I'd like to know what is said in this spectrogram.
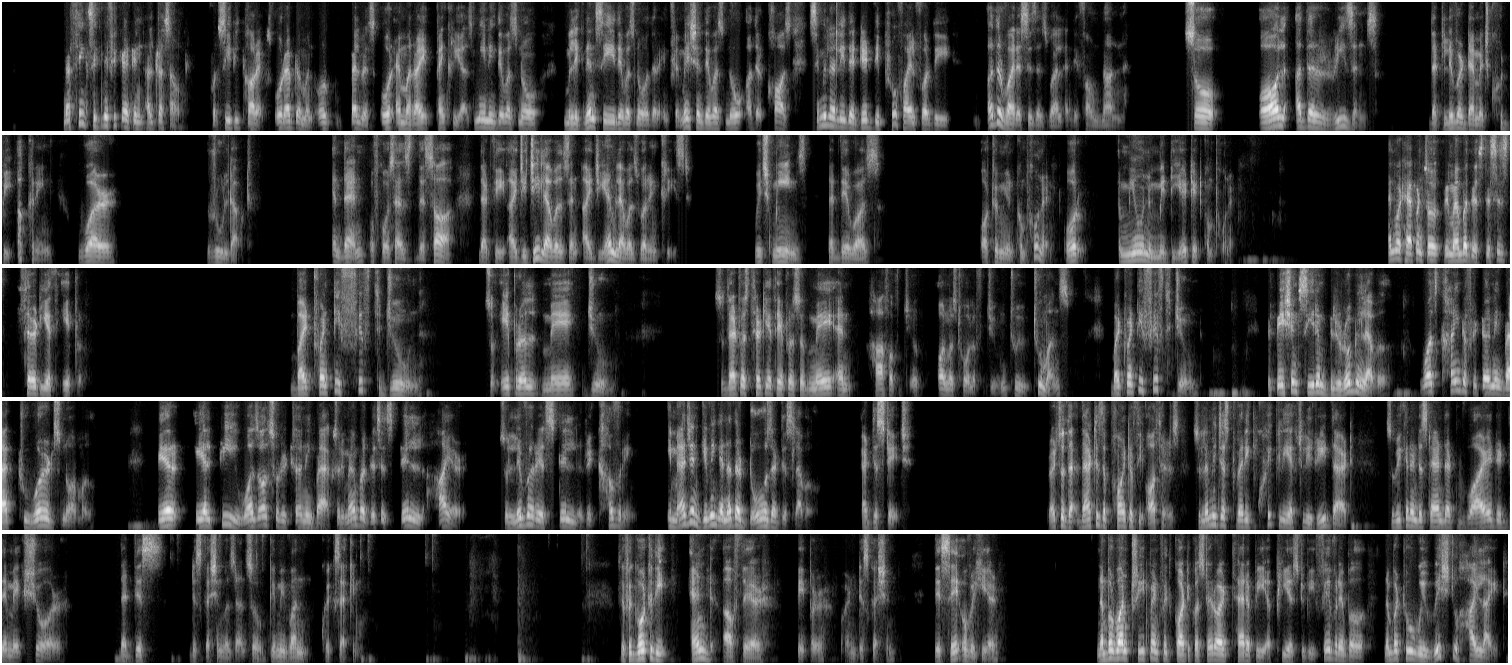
Nothing significant in ultrasound for CT thorax or abdomen or pelvis or MRI pancreas, meaning there was no malignancy, there was no other inflammation, there was no other cause. Similarly, they did the profile for the other viruses as well, and they found none. So all other reasons that liver damage could be occurring were ruled out. And then, of course, as they saw, that the IgG levels and IgM levels were increased, which means that there was autoimmune component or immune mediated component. And what happened? So remember this this is 30th April by 25th June, so April, May, June. So that was 30th April, so May and half of almost whole of June, two, two months. By 25th June, the patient's serum bilirubin level was kind of returning back towards normal. Their ALT was also returning back. So remember, this is still higher. So liver is still recovering imagine giving another dose at this level at this stage right so that, that is the point of the authors so let me just very quickly actually read that so we can understand that why did they make sure that this discussion was done. So give me one quick second. So if we go to the end of their paper and discussion, they say over here, number one, treatment with corticosteroid therapy appears to be favorable. Number two, we wish to highlight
